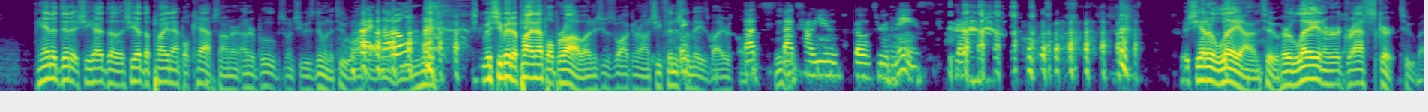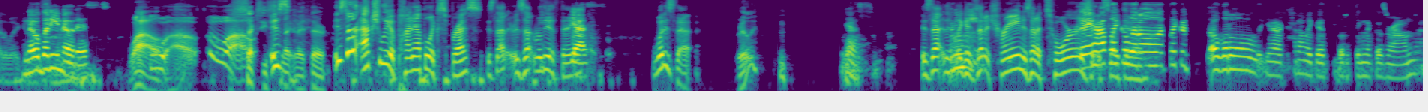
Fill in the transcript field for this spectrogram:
Hannah did it. She had the she had the pineapple caps on her on her boobs when she was doing it too. I, walking not around. only she, made- she made a pineapple bra when she was walking around. She finished the maze by herself. that's that's how you go through the maze. Yeah. She had her lay on too. Her lay and her grass skirt too. By the way. guys. Nobody noticed. Wow. Wow, wow. Sexy Is sight right there. is there actually a Pineapple Express? Is that is that really a thing? Yes. What is that? Really? Yes. Is that What like is that a train? Is that a tour? Is They it- have it's like, a little. It's like a a little. Yeah, kind of like a little thing that goes around.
